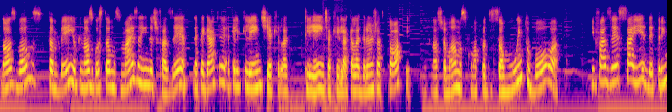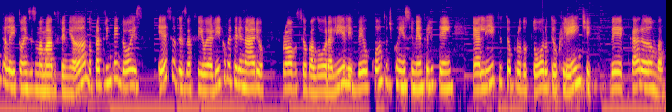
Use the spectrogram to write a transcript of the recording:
Nós vamos também, o que nós gostamos mais ainda de fazer é pegar aquele cliente, aquela cliente, aquele, aquela granja top, que nós chamamos, com uma produção muito boa, e fazer sair de 30 leitões desmamado femiano para 32. Esse é o desafio, é ali que o veterinário prova o seu valor, ali ele vê o quanto de conhecimento ele tem, é ali que o teu produtor, o teu cliente vê, caramba,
